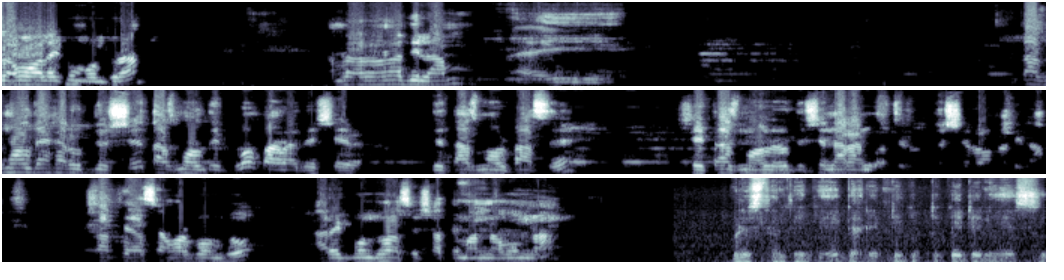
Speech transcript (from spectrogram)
আসসালামু আলাইকুম বন্ধুরা। আমরা রওনা দিলাম এই তাজমহল দেখার উদ্দেশ্যে। তাজমহল দেখব, বাংলাদেশের যে তাজমহলটা আছে, সেই তাজমহলের উদ্দেশ্যে, নারায়ণগঞ্জের উদ্দেশ্যে রওনা দিলাম। সাথে আছে আমার বন্ধু, আরেক বন্ধু আছে, সাথে মান্না মুন্না। গুলিস্তান থেকে গাড়ির টিকিটটি কেটে নিয়েছি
